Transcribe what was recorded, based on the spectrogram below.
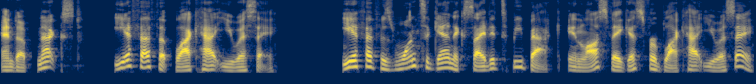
And up next, EFF at Black Hat USA. EFF is once again excited to be back in Las Vegas for Black Hat USA.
